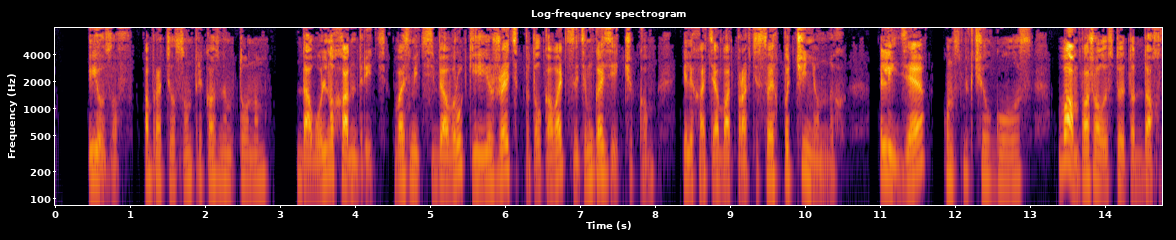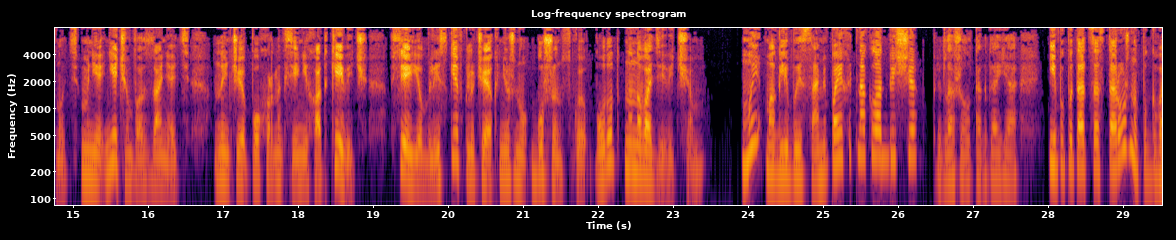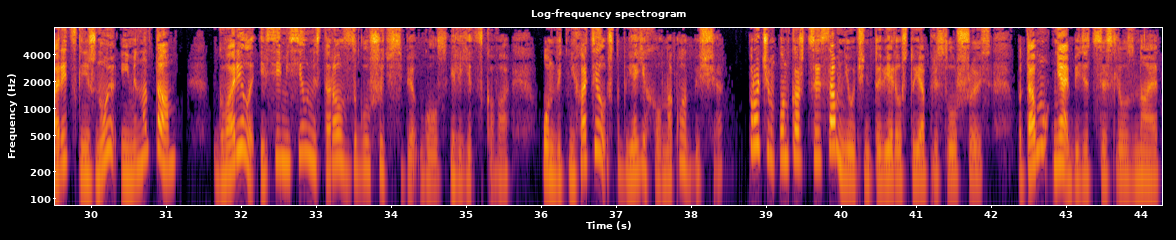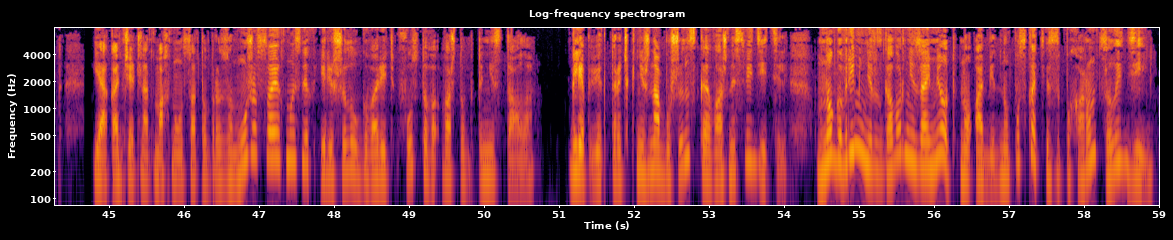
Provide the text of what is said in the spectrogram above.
«Йозеф», — обратился он приказным тоном, — «довольно хандрить. Возьмите себя в руки и езжайте потолковать с этим газетчиком. Или хотя бы отправьте своих подчиненных. Лидия», — он смягчил голос, — вам, пожалуй, стоит отдохнуть. Мне нечем вас занять. Нынче похороны Ксении Хаткевич. Все ее близкие, включая княжну Бушинскую, будут на Новодевичьем». «Мы могли бы и сами поехать на кладбище», – предложила тогда я, «и попытаться осторожно поговорить с княжною именно там». Говорила и всеми силами старалась заглушить в себе голос Ильицкого. Он ведь не хотел, чтобы я ехала на кладбище. Впрочем, он, кажется, и сам не очень-то верил, что я прислушаюсь, потому не обидится, если узнает. Я окончательно отмахнулся от образа мужа в своих мыслях и решила уговорить Фустова во что бы то ни стало. Глеб Викторович, княжна Бушинская, важный свидетель. Много времени разговор не займет, но обидно упускать из-за похорон целый день.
